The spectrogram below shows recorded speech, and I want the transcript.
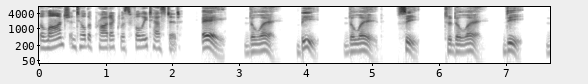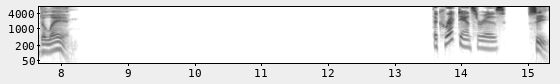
The launch until the product was fully tested. A. Delay. B. Delayed. C. To delay. D. Delaying. The correct answer is C.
